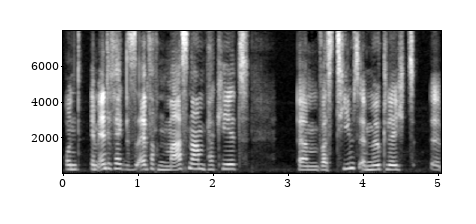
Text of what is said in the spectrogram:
Und im Endeffekt ist es einfach ein Maßnahmenpaket, ähm, was Teams ermöglicht, äh,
